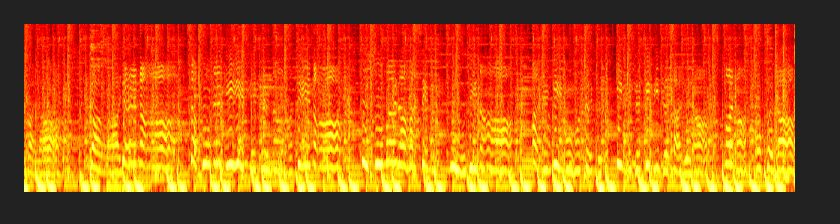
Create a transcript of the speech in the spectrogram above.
බලා ගායනා සකුණ ගීතෙක නාදෙනා කුසුම රහසෙම පූදිනා අතගි මොහොතක කිමිද කිමිද සරනා මනා ඔපදා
